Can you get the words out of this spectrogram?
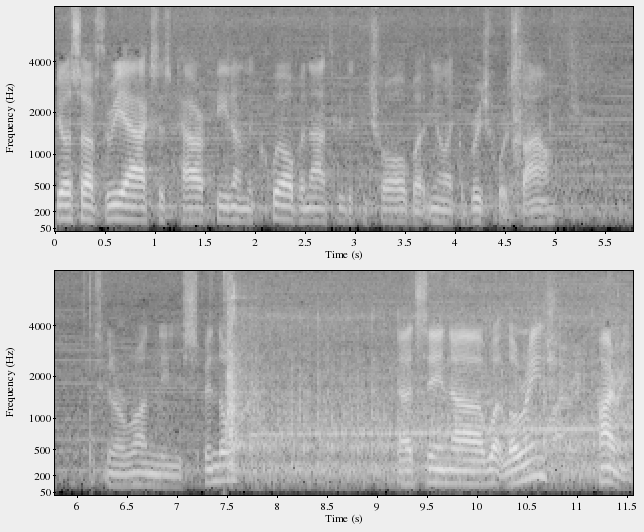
You also have three axis power feed on the quill, but not through the control, but you know, like a Bridgeport style. Just gonna run the spindle. That's in uh, what, low range? High range.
